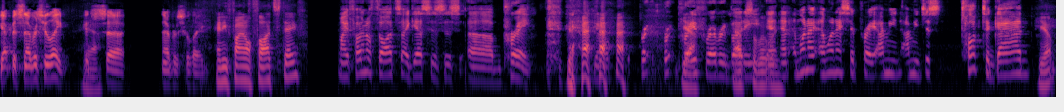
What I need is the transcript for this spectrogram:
Yep, it's never too late. Yeah. It's uh, never too late. Any final thoughts, Dave? My final thoughts, I guess, is this: uh, pray. you know, pray, pray, pray yeah, for everybody. Absolutely. And, and, when I and when I say pray, I mean I mean just talk to God. Yep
